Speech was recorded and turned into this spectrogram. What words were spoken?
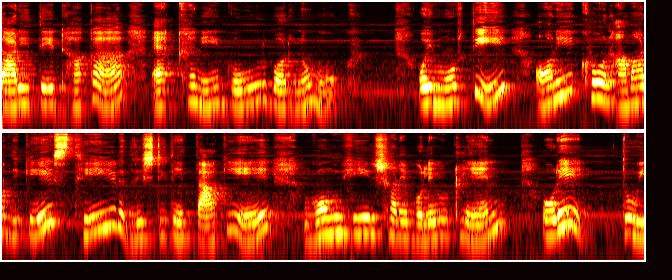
দাড়িতে ঢাকা একখানি গৌরবর্ণ মুখ। ওই মূর্তি অনেকক্ষণ আমার দিকে স্থির দৃষ্টিতে তাকিয়ে গম্ভীর স্বরে বলে উঠলেন, ওরে তুই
